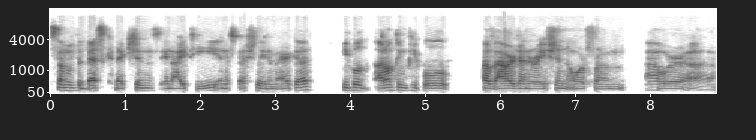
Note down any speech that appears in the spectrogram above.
some of the best connections in IT and especially in America. People, I don't think people of our generation or from our uh,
